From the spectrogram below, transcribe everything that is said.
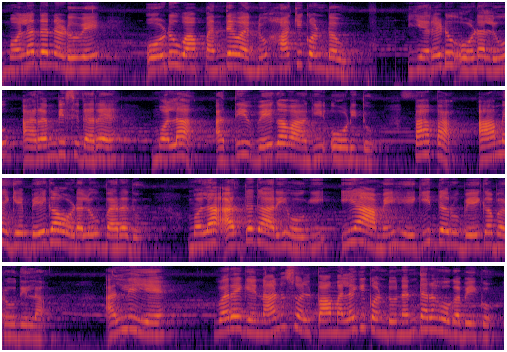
ಮೊಲದ ನಡುವೆ ಓಡುವ ಪಂದ್ಯವನ್ನು ಹಾಕಿಕೊಂಡವು. ಎರಡು ಓಡಲು ಆರಂಭಿಸಿದರೆ ಮೊಲ ಅತಿ ವೇಗವಾಗಿ ಓಡಿತು. ಪಾಪ, ಆಮೆಗೆ ಬೇಗ ಓಡಲು ಬರದು. ಮೊಲ ಅರ್ಧ ದಾರಿ ಹೋಗಿ, ಈ ಆಮೆ ಹೇಗಿದ್ದರೂ ಬೇಗ ಬರುವುದಿಲ್ಲ. ಅಲ್ಲಿಯೇ, ವರೆಗೆ ನಾನು ಸ್ವಲ್ಪ ಮಲಗಿಕೊಂಡು ನಂತರ ಹೋಗಬೇಕು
